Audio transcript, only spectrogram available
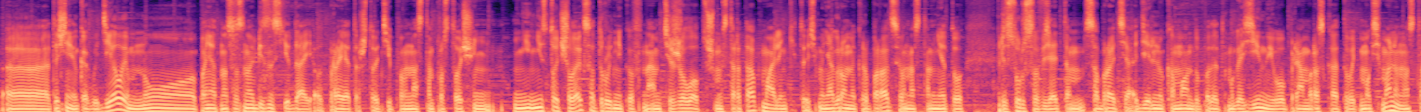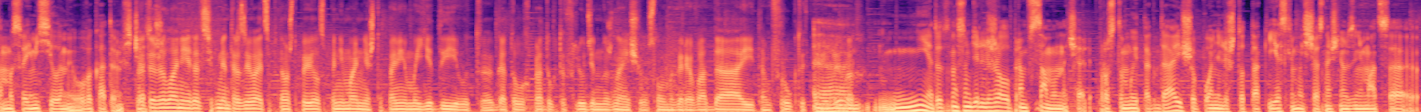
Э, точнее, как бы делаем, но, понятно, у нас основной бизнес еда. Я вот про это, что, типа, у нас там просто очень... Не, не 100 человек сотрудников, нам тяжело, потому что мы стартап маленький, то есть мы не огромная корпорация, у нас там нету ресурсов взять там, собрать отдельную команду под этот магазин и его прям раскатывать максимально. У нас там мы своими силами его выкатываем сейчас. Это желание, этот сегмент развивается, потому что появилось понимание, что помимо еды и вот э, готовых продуктов людям нужна еще, условно говоря, вода и там фрукты в перерывах. Э, нет, это на самом деле лежало прям в самом начале. Просто мы тогда еще поняли, что так, если мы сейчас начнем заниматься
